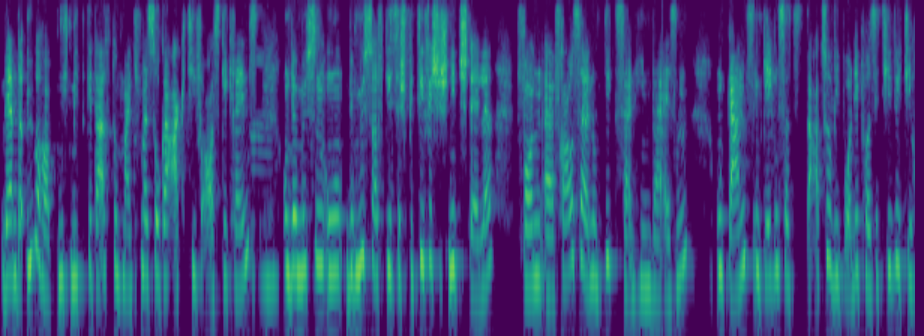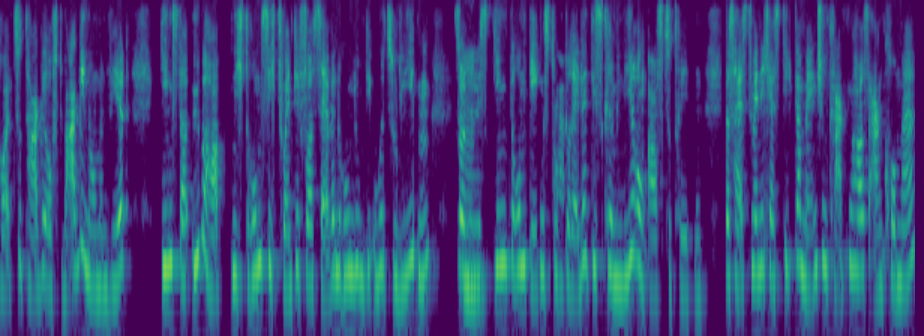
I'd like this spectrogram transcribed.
werden da überhaupt nicht mitgedacht und manchmal sogar aktiv ausgegrenzt. Mhm. Und wir müssen, wir müssen auf diese spezifische Schnittstelle von äh, Frau sein und Dick sein hinweisen. Und ganz im Gegensatz dazu, wie Body Positivity heutzutage oft wahrgenommen wird, ging es da überhaupt nicht darum, sich 24-7 rund um die Uhr zu lieben, sondern mhm. es ging darum, gegen strukturelle Diskriminierung aufzutreten. Das heißt, wenn ich als dicker Mensch im Krankenhaus ankomme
